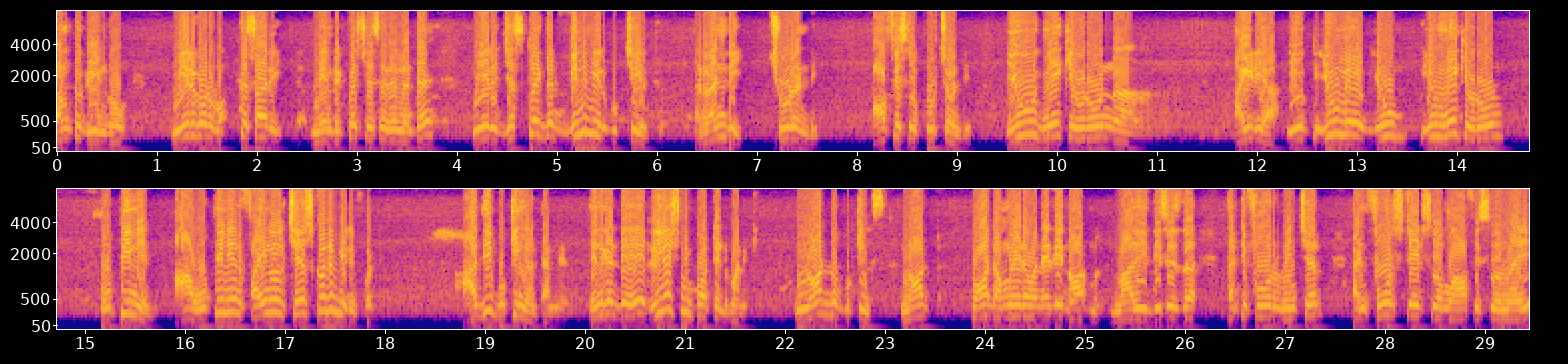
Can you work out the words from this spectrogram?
come to Green Home మీరు కూడా ఒక్కసారి నేను రిక్వెస్ట్ చేసేది ఏంటంటే మీరు జస్ట్ లైక్ దట్ విని మీరు బుక్ చేయొద్దు రండి చూడండి ఆఫీస్లో కూర్చోండి. You make your own idea you you may you you make your own opinion ఆ ఒపీనియన్ ఫైనల్ చేసుకొని మీరు ఇవ్వండి. అది బుకింగ్ అంటాను నేను. ఎందుకంటే రిలేషన్ ఇంపార్టెంట్ మనకి. Not the bookings not plot అమ్మేయడం అనేది నార్మల్ మాది this is the thirty four venture and four స్టేట్స్లో మా ఆఫీసులు ఉన్నాయి.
